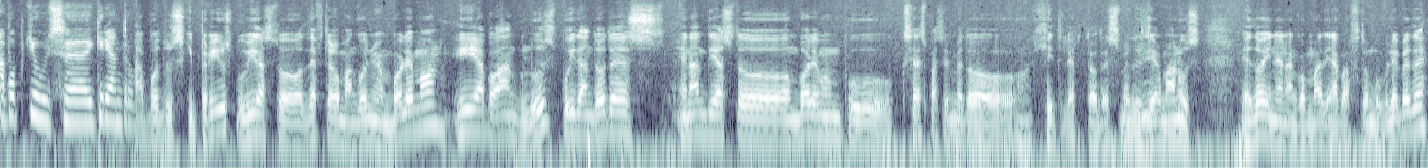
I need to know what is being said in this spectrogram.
από ποιους, ε, κύριε Αντρού. από τους Κυπρίους που πήγαν στο δεύτερο παγκόσμιο πόλεμο ή από Άγγλους που ήταν τότε σ- ενάντια στον πόλεμο που ξέσπασε με το Χίτλερ τότε, με τους Γερμανούς. Εδώ είναι ένα κομμάτι από αυτό που βλέπετε.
